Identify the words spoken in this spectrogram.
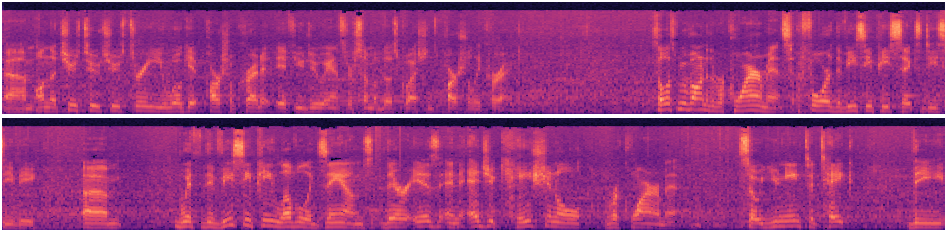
Um, on the choose two, choose three, you will get partial credit if you do answer some of those questions partially correct. So let's move on to the requirements for the VCP6 DCV. With the VCP level exams, there is an educational requirement. So you need to take the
